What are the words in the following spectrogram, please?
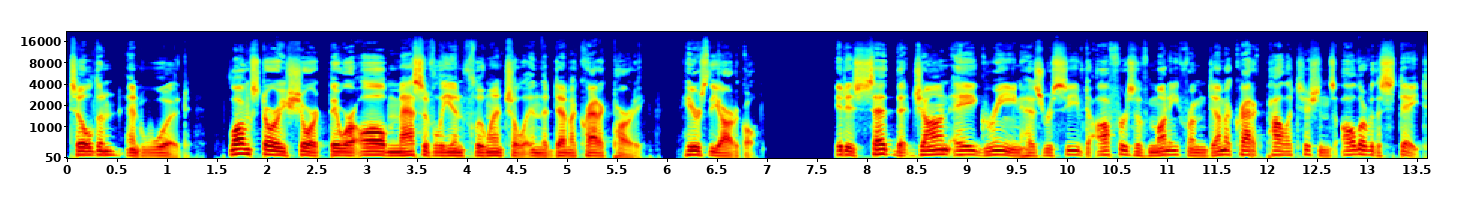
Tilden, and Wood. Long story short, they were all massively influential in the Democratic Party. Here's the article. It is said that John A. Green has received offers of money from Democratic politicians all over the state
